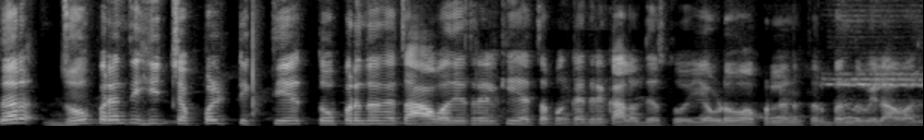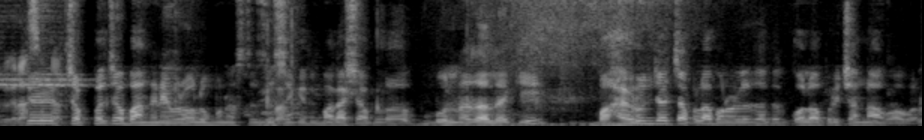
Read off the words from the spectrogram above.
तर जोपर्यंत ही चप्पल टिकते तोपर्यंत त्याचा आवाज येत राहील की ह्याचा पण काहीतरी कालावधी असतो एवढं वापरल्यानंतर बंद होईल आवाज वगैरे? चप्पलच्या बांधणीवर अवलंबून असतं जसं की मगाशी आपलं बोलणं झालं की बाहेरून ज्या चपला बनवल्या जातात कोल्हापूरच्या नावावर.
